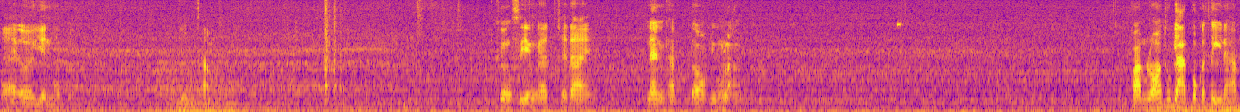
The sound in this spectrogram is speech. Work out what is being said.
แอร์เออเย็นครับ เย็นฉ่ำเครื่องเสียงก็ใช้ได้ แน่นครับ ดอกอยู่ข้างหลัง ความร้อนทุกอย่างปกตินะครับ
